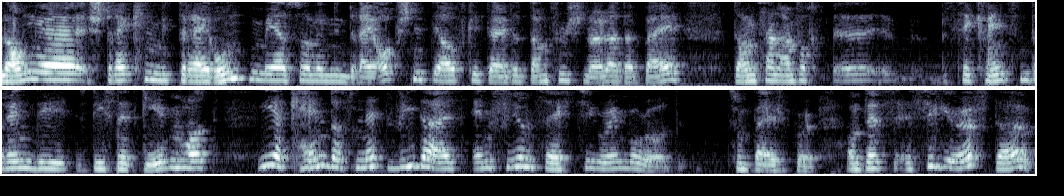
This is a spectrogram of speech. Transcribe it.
lange Strecken mit drei Runden mehr, sondern in drei Abschnitte aufgeteilt und dann viel schneller dabei. Dann sind einfach äh, Sequenzen drin, die es nicht gegeben hat. Ich erkenne das nicht wieder als N64 Rainbow Road zum Beispiel. Und das sehe ich öfter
